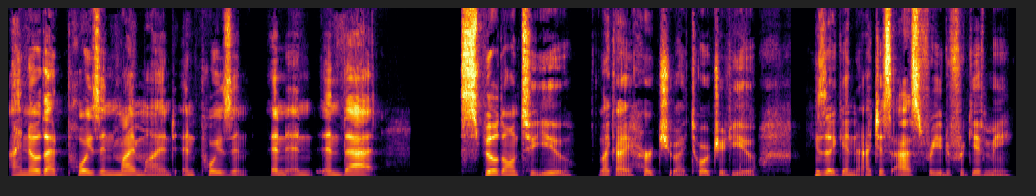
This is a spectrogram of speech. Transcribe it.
I know that poisoned my mind and poison and and and that spilled onto you. Like I hurt you, I tortured you. He's like, and I just asked for you to forgive me.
